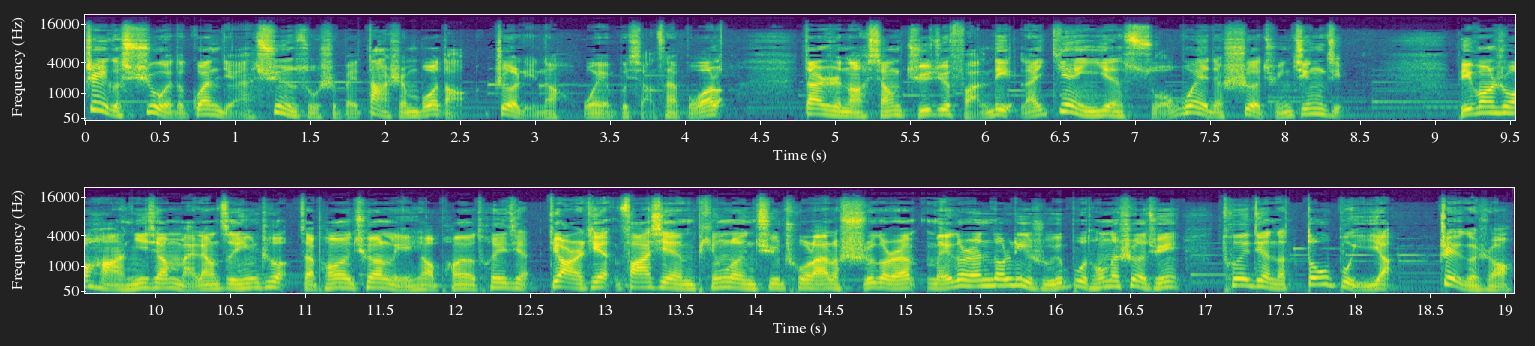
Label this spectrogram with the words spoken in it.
这个虚伪的观点迅速是被大神驳倒，这里呢我也不想再驳了，但是呢想举举反例来验一验所谓的社群经济。比方说哈，你想买辆自行车，在朋友圈里要朋友推荐，第二天发现评论区出来了十个人，每个人都隶属于不同的社群，推荐的都不一样，这个时候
